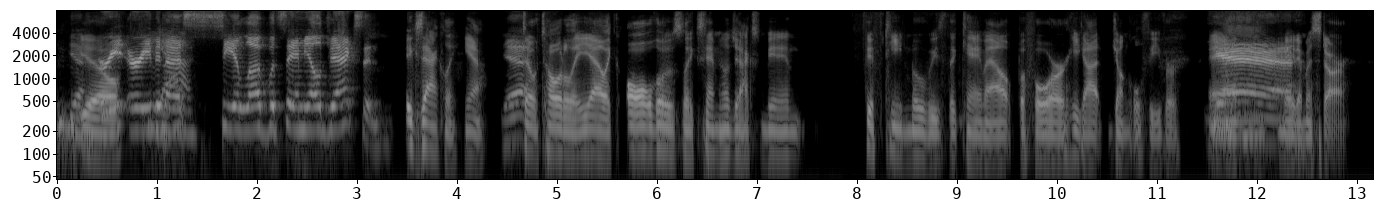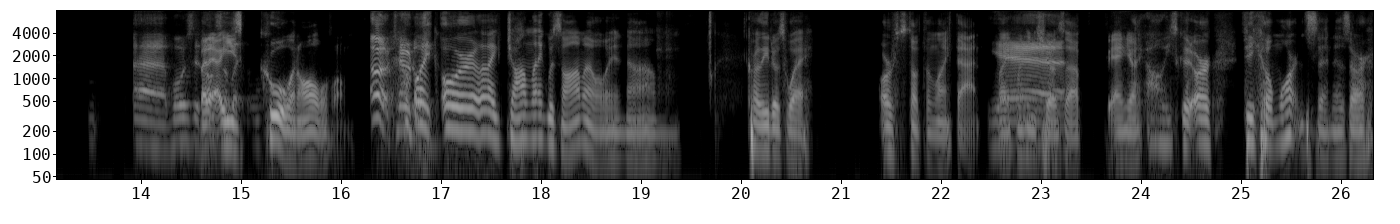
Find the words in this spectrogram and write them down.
Mhm. Yeah. Yeah. Or, e- or even Yeah. uh, Sea of Love with Samuel Jackson. Exactly. Yeah. Yeah. So totally, yeah, like all those like Samuel Jackson being in 15 movies that came out before he got Jungle Fever and Yeah. made him a star. uh, what was it? But also, he's like- cool in all of them. Oh, totally. Like or like John Leguizamo in um, Carlito's Way, or something like that. Like when he shows up and you're like, oh, he's good. Or Viggo Mortensen as our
